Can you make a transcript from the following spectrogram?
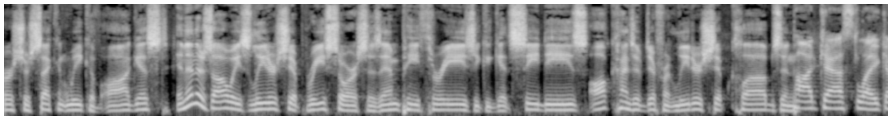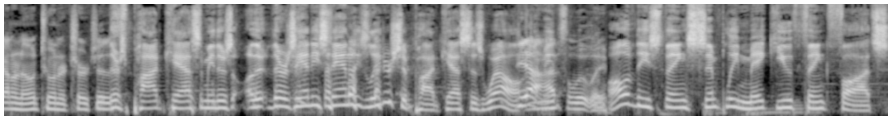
first or second week of August. And then there's always leadership resources, MP3s, you could get CDs, all kinds of different leadership clubs and podcasts like, I don't know, 200 churches. there's podcasts. I mean, there's uh, there's Andy Stanley's leadership podcast as well. Yeah, I mean, absolutely. All of these things simply make you think thoughts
